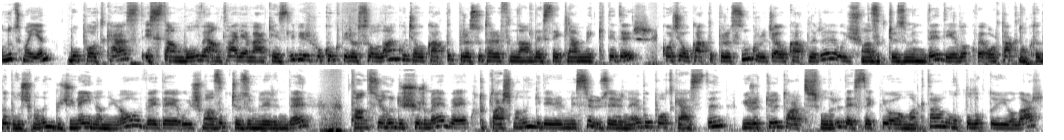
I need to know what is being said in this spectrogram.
unutmayın. Bu podcast İstanbul ve Antalya merkezli bir hukuk bürosu olan Koç Avukatlık Bürosu tarafından desteklenmektedir. Koç Avukatlık Bürosu'nun kurucu avukatları uyuşmazlık çözümünde diyalog ve ortak noktada buluşmanın gücüne inanıyor ve de uyuşmazlık çözümlerinde tansiyonu düşürme ve kutuplaşmanın giderilmesi üzerine bu podcast'in yürüttüğü tartışmaları destekliyor olmaktan mutluluk duyuyorlar.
